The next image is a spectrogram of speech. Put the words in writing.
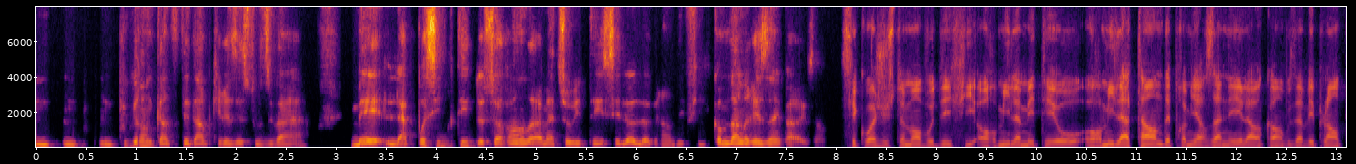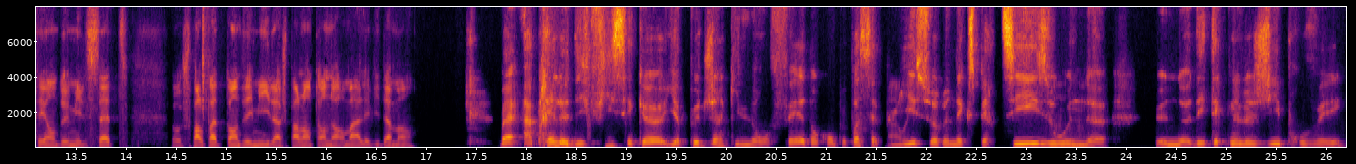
une, plus grande quantité d'arbres qui résistent aux hivers, mais la possibilité de se rendre à maturité, c'est là le grand défi, comme dans le raisin, par exemple. C'est quoi justement vos défis, hormis la météo, hormis l'attente des premières années, là, quand vous avez planté en 2007? Je ne parle pas de pandémie, là, je parle en temps normal, évidemment. Ben, après, le défi, c'est qu'il y a peu de gens qui l'ont fait, donc on ne peut pas s'appuyer ah sur une expertise ou mm-hmm. une, des technologies éprouvées.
